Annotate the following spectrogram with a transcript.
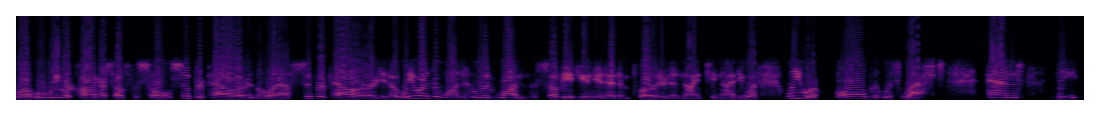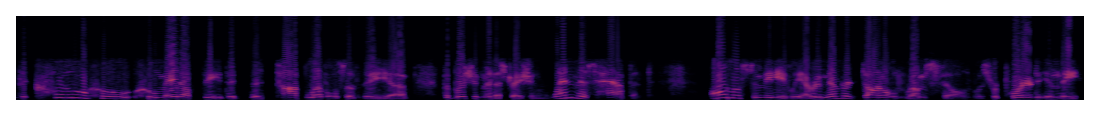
well, we were calling ourselves the sole superpower, the last superpower. You know, we were the one who had won. The Soviet Union had imploded in 1991. We were all that was left, and the the crew who who made up the the, the top levels of the uh, the Bush administration when this happened almost immediately. I remember Donald Rumsfeld was reported in the,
